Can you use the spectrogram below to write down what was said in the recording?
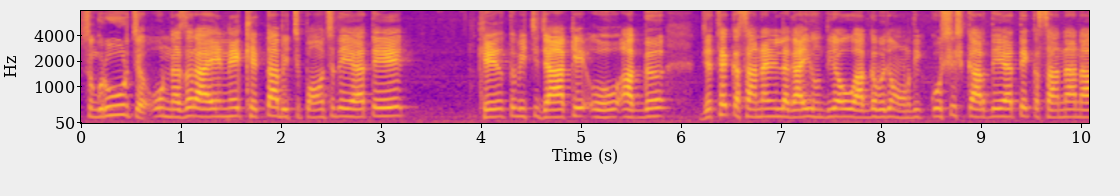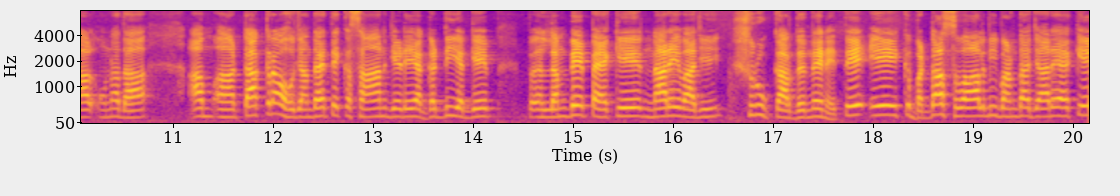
ਸੰਗਰੂਰ 'ਚ ਉਹ ਨਜ਼ਰ ਆਏ ਨੇ, ਖੇਤਾਂ ਵਿੱਚ ਪਹੁੰਚਦੇ ਆ ਤੇ ਖੇਤ ਵਿੱਚ ਜਾ ਕੇ ਉਹ ਅੱਗ, ਜਿੱਥੇ ਕਿਸਾਨਾਂ ਨੇ ਲਗਾਈ ਹੁੰਦੀ ਆ, ਉਹ ਅੱਗ ਬੁਝਾਉਣ ਦੀ ਕੋਸ਼ਿਸ਼ ਕਰਦੇ ਆ ਤੇ ਕਿਸਾਨਾਂ ਨਾਲ ਉਹਨਾਂ ਦਾ ਟਾਕਰਾ ਹੋ ਜਾਂਦਾ ਹੈ ਤੇ ਕਿਸਾਨ ਜਿਹੜੇ ਆ ਗੱਡੀ ਅੱਗੇ ਪ- ਲੰਬੇ ਪੈ ਕੇ ਨਾਰੇਬਾਜ਼ੀ ਸ਼ੁਰੂ ਕਰ ਦਿੰਦੇ ਨੇ। ਤੇ ਇਹ ਇੱਕ ਵੱਡਾ ਸਵਾਲ ਵੀ ਬਣਦਾ ਜਾ ਰਿਹਾ ਹੈ ਕਿ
